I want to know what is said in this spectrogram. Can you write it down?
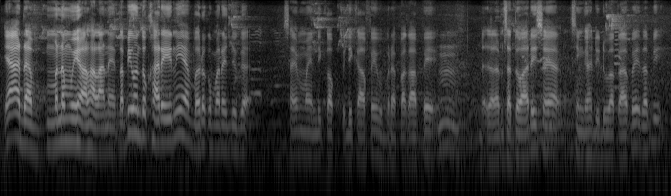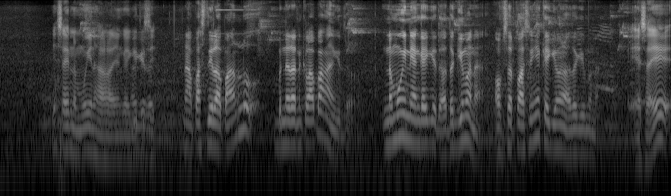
ya ada menemui hal-hal aneh. Tapi untuk hari ini ya baru kemarin juga saya main di kopi di kafe beberapa kafe. Dalam satu hari saya singgah di dua kafe tapi ya saya nemuin hal-hal yang kayak gitu, sih. Nah, pas di lapangan lu beneran ke lapangan gitu. Nemuin yang kayak gitu atau gimana? Observasinya kayak gimana atau gimana? Ya saya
